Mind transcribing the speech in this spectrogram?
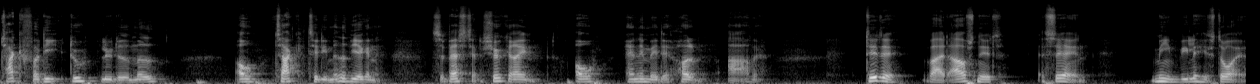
Tak fordi du lyttede med. Og tak til de medvirkende, Sebastian Sjøgren og Anne Mette Holm Arve. Dette var et afsnit af serien min Vilde Historie.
